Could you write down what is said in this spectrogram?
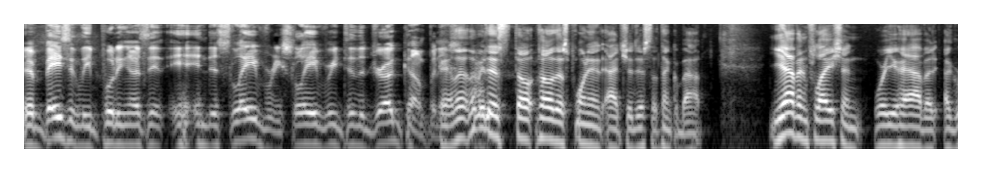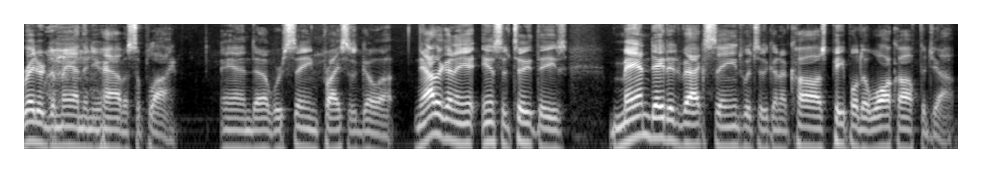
they're basically putting us in, in, into slavery, slavery to the drug companies. Yeah, let, let me just throw, throw this point in at you just to think about. You have inflation where you have a, a greater demand than you have a supply, and uh, we're seeing prices go up. Now they're going to institute these mandated vaccines, which is going to cause people to walk off the job.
